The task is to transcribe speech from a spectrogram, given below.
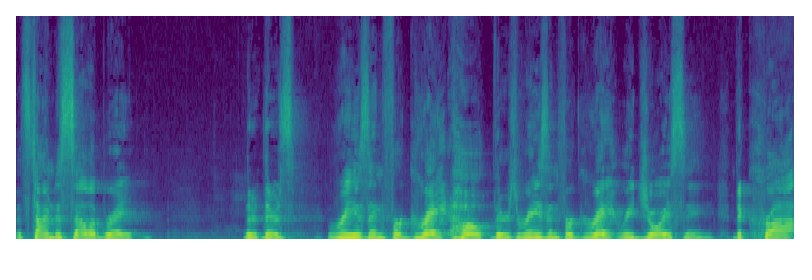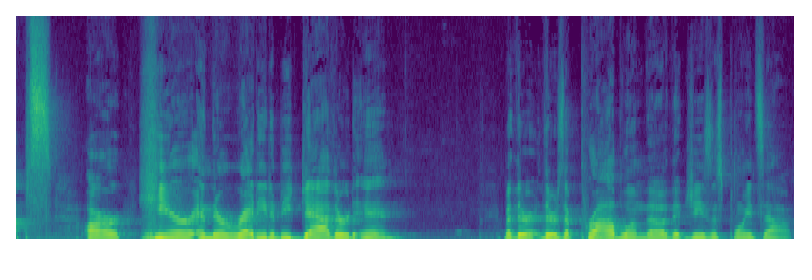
It's time to celebrate. There, there's reason for great hope, there's reason for great rejoicing. The crops are here and they're ready to be gathered in. But there, there's a problem, though, that Jesus points out.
